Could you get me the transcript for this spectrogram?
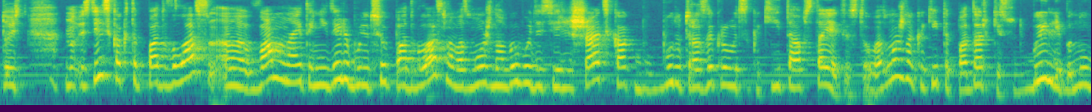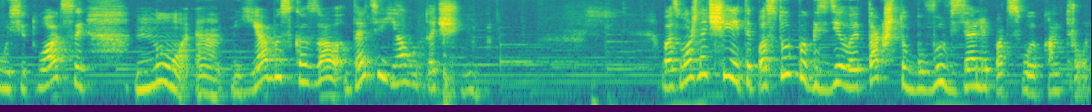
То есть, ну, здесь как-то подвластно, э, вам на этой неделе будет все подвластно, возможно, вы будете решать, как будут разыгрываться какие-то обстоятельства, возможно, какие-то подарки судьбы, либо новые ситуации, но э, я бы сказала, дайте я уточню. Возможно, чей-то поступок сделает так, чтобы вы взяли под свой контроль.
